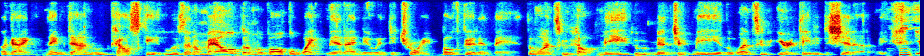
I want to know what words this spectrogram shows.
a guy named Don Rutkowski, who was an amalgam of all the white men I knew in Detroit, both good and bad. The ones who helped me, who mentored me, and the ones who irritated the shit out of me. and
